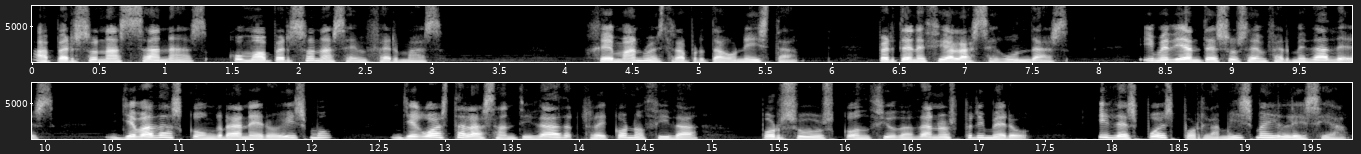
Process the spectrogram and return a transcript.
a personas sanas como a personas enfermas. Gema, nuestra protagonista, perteneció a las segundas, y mediante sus enfermedades, llevadas con gran heroísmo, llegó hasta la santidad reconocida por sus conciudadanos primero y después por la misma Iglesia.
